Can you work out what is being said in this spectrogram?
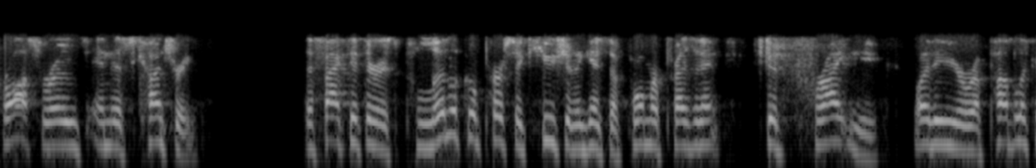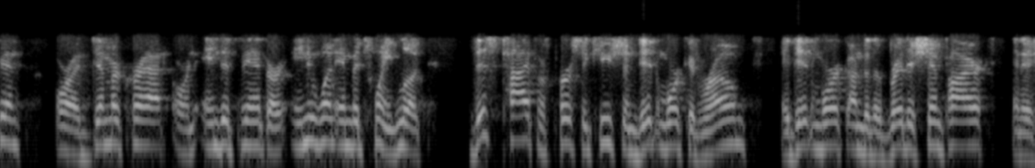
crossroads in this country the fact that there is political persecution against a former president should frighten you, whether you're a Republican or a Democrat or an independent or anyone in between. Look, this type of persecution didn't work in Rome. It didn't work under the British Empire, and it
